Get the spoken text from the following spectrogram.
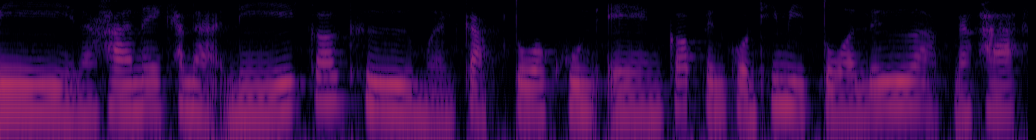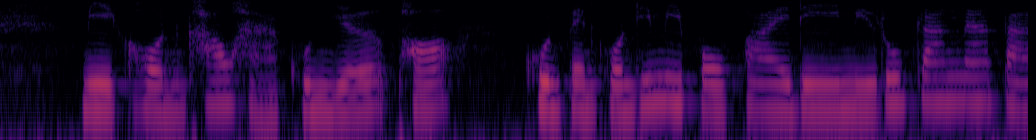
มีนะคะในขณะนี้ก็คือเหมือนกับตัวคุณเองก็เป็นคนที่มีตัวเลือกนะคะ มีคนเข้าหาคุณเยอะ เพราะคุณเป็นคนที่มีโปรไฟล์ดี มีรูปร่างหน้าตา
